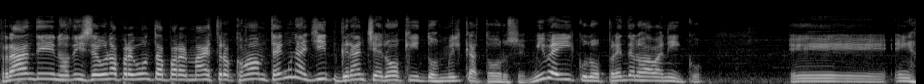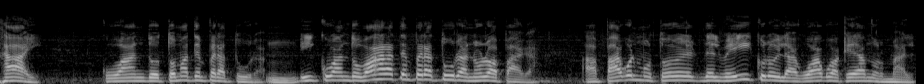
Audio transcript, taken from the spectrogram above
Randy nos dice una pregunta para el maestro Com. Tengo una Jeep Grand Cherokee 2014. Mi vehículo prende los abanicos eh, en high cuando toma temperatura y cuando baja la temperatura no lo apaga. Apago el motor del, del vehículo y la guagua queda normal.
